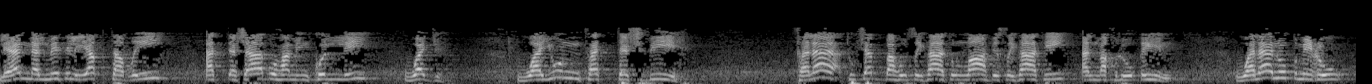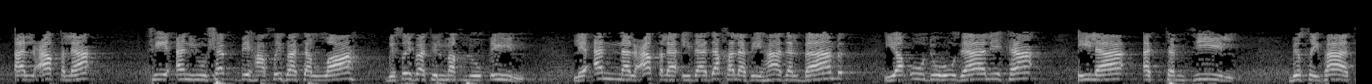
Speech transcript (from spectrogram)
لأن المثل يقتضي التشابه من كل وجه وينفى التشبيه فلا تشبه صفات الله بصفات المخلوقين ولا نطمع العقل في أن يشبه صفة الله بصفة المخلوقين لأن العقل إذا دخل في هذا الباب يقوده ذلك إلى التمثيل بصفات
